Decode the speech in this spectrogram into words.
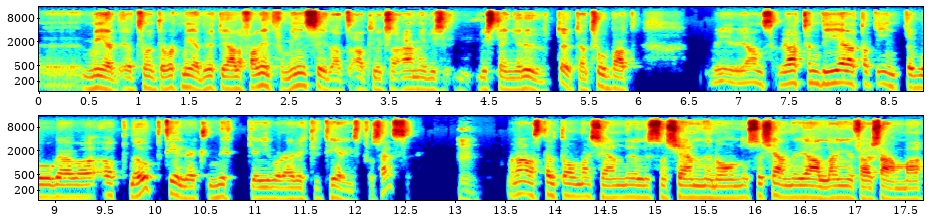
eh, med, jag tror inte det har varit medvetet, i alla fall inte från min sida, att, att liksom, äh, men vi, vi stänger ute. Utan jag tror bara att vi, vi, ans, vi har tenderat att inte våga öppna upp tillräckligt mycket i våra rekryteringsprocesser. Mm. Man har anställt dem man känner eller som känner någon och så känner vi alla ungefär samma.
